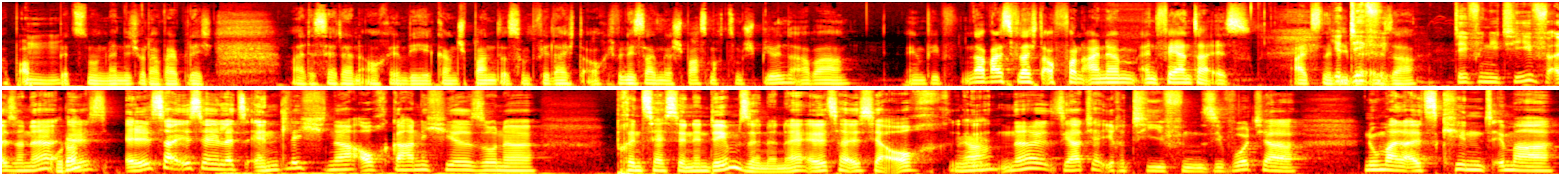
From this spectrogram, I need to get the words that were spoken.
Ob, ob Mhm. jetzt nun männlich oder weiblich, weil das ja dann auch irgendwie ganz spannend ist und vielleicht auch, ich will nicht sagen, mir Spaß macht zum Spielen, aber irgendwie, na, weil es vielleicht auch von einem entfernter ist als eine Ja, liebe Elsa. Definitiv. Also, ne, Oder? Els Elsa ist ja letztendlich, ne, auch gar nicht hier so eine Prinzessin in dem Sinne, ne? Elsa ist ja auch, Ja. ne, sie hat ja ihre Tiefen. Sie wurde ja nun mal als Kind immer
